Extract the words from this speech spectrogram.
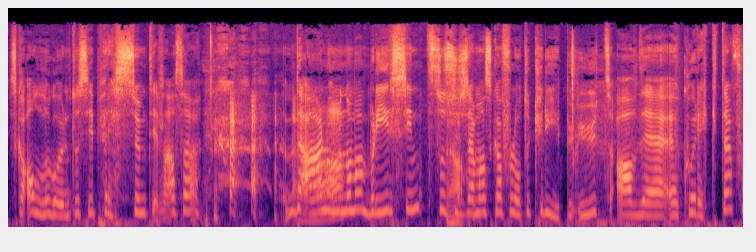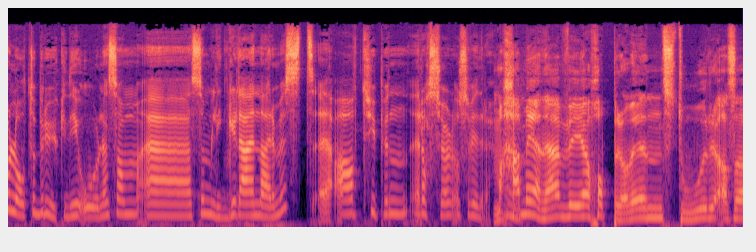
skal alle gå rundt og si presumptivt? Altså, det er noe Når man blir sint, så syns jeg man skal få lov til å krype ut av det eh, korrekte. Få lov til å bruke de ordene som, eh, som ligger deg nærmest, eh, av typen rasshøl osv. Men her mener jeg vi hopper over en stor Altså,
